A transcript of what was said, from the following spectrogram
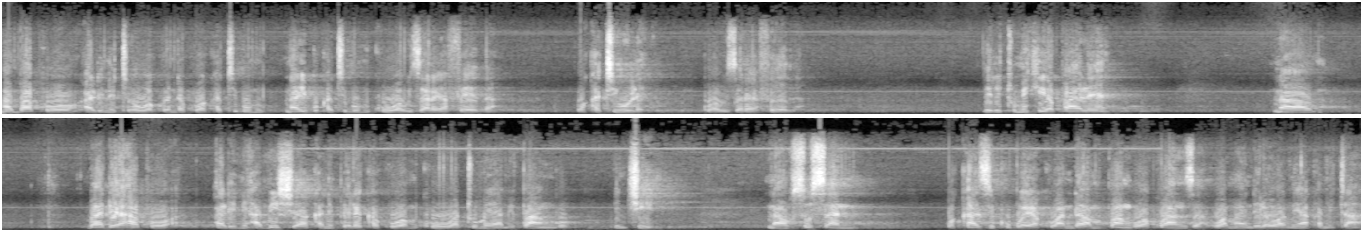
ambapo aliniteua kwenda kuwa katibu, naibu katibu mkuu wa Wizara ya Fedha wakati ule kwa Wizara ya Fedha. Nilitumikia pale na baada ya hapo alinihamisha akanipeleka kuwa mkuu wa Tume ya Mipango nchini na hususan kwa kazi kubwa ya kuandaa mpango wa kwanza wa maendeleo wa miaka mitano.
